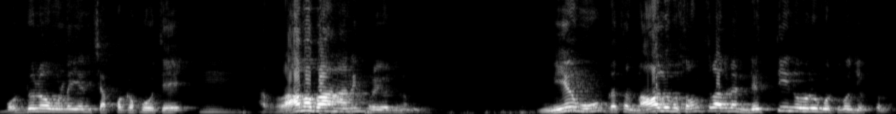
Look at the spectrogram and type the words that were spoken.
బొడ్డులో ఉండయని చెప్పకపోతే రామబాణానికి ప్రయోజనం లేదు. మేము గత నాలుగు సంవత్సరాలుగా నెత్తి నోరు కొట్టుకొని చెప్తున్నాం.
